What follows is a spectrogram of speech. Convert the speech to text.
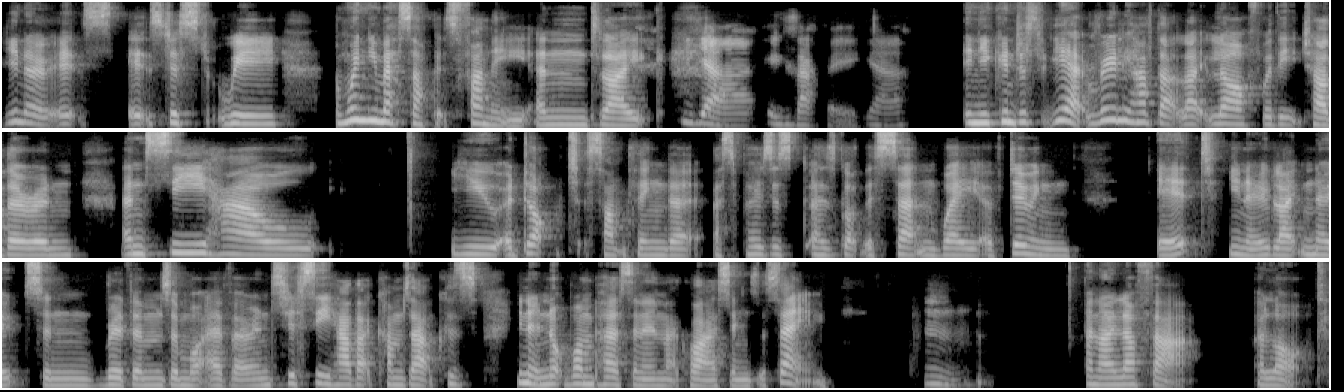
you know it's it's just we And when you mess up it's funny. And like yeah exactly. Yeah and you can just yeah really have that like laugh with each other and and see how you adopt something that i suppose has, has got this certain way of doing it you know like notes and rhythms and whatever and just see how that comes out because you know not one person in that choir sings the same. Mm. and i love that a lot.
